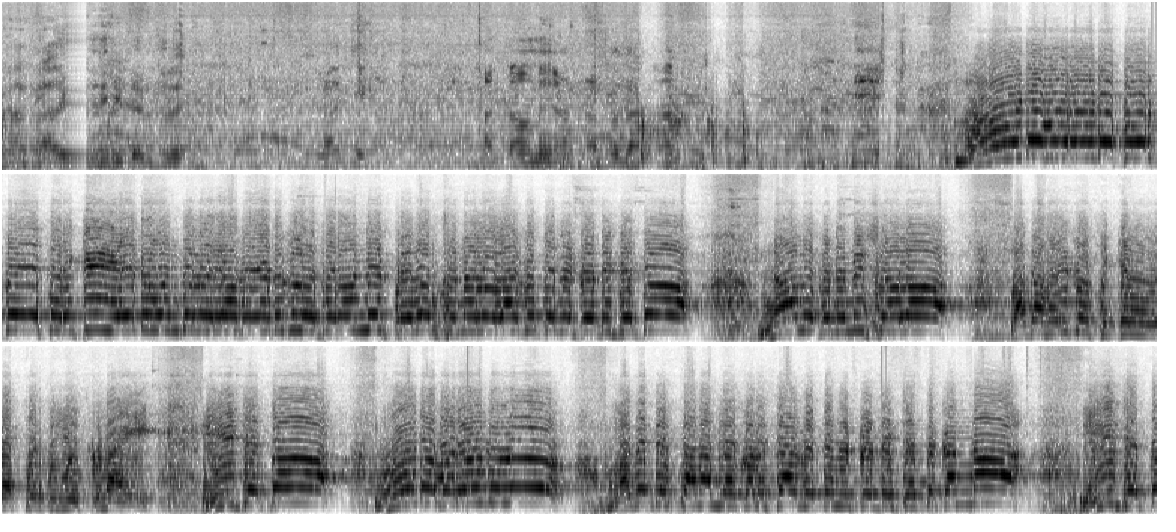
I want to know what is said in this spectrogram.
ఆ, కాదు హీట్ అవుతుంది. అట్లా ఉన్నాయి అట్లా మూడవ రౌండ్ పూర్తయ్యేసరికి ఏడు వందల యాభై అడుగుల దూరాన్ని ప్రదర్శనలో లాగుతున్నటువంటి జత. నాలుగు నిమిషాలు పదహైదు సెకండ్లలో పూర్తి చేసుకున్నాయి ఈ జత మూడవ రౌండ్లో మొదటి స్థానంలో కొనసాగుతున్నటువంటి జత కన్నా ఈ జత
